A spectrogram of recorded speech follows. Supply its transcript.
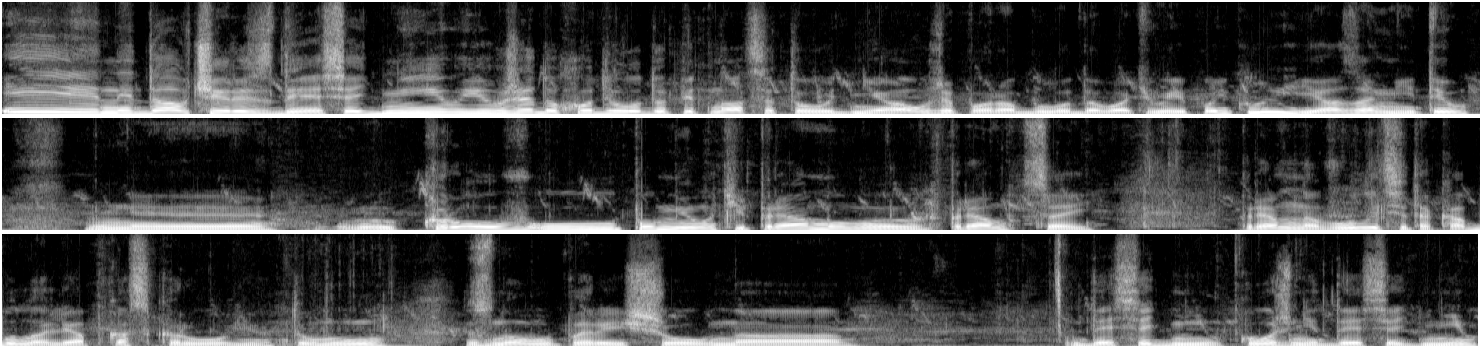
І не дав через 10 днів, і вже доходило до 15-го дня, вже пора було давати випойку, і я замітив е, кров у помьоті, прямо, прямо цей. Прямо на вулиці така була ляпка з кров'ю. Тому знову перейшов на 10 днів. Кожні 10 днів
